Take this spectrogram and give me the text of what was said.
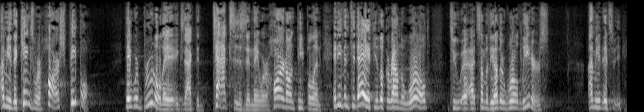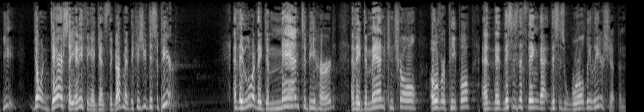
I mean, the kings were harsh people. They were brutal. They exacted taxes and they were hard on people. And, and even today, if you look around the world to, uh, at some of the other world leaders, I mean, it's, you don't dare say anything against the government because you disappear. And they, Lord, they demand to be heard and they demand control over people. And this is the thing that this is worldly leadership. And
